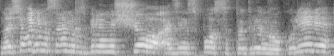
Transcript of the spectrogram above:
Но сегодня мы с вами разберем еще один способ игры на укулеле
